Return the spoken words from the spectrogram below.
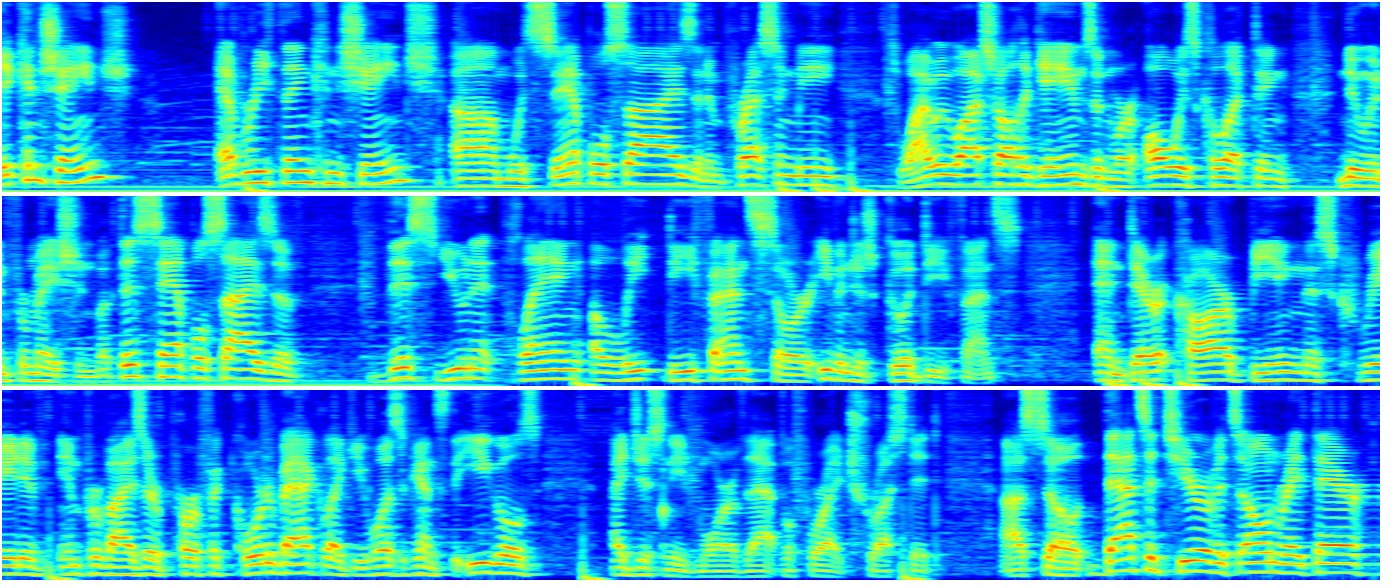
It can change. Everything can change um, with sample size and impressing me. It's why we watch all the games and we're always collecting new information. But this sample size of this unit playing elite defense or even just good defense, and Derek Carr being this creative improviser, perfect quarterback like he was against the Eagles, I just need more of that before I trust it. Uh, so that's a tier of its own right there.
